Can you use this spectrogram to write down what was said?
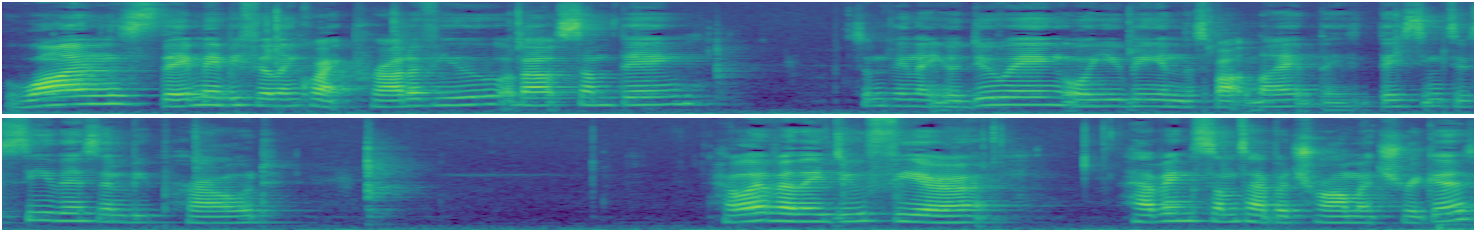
wands. They may be feeling quite proud of you about something, something that you're doing, or you being in the spotlight. They, they seem to see this and be proud. However, they do fear having some type of trauma triggered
